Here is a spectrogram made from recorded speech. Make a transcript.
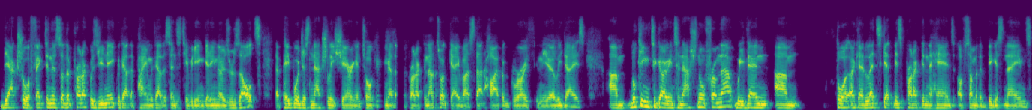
the actual effectiveness of the product was unique without the pain without the sensitivity and getting those results that people were just naturally sharing and talking about the product and that's what gave us that hyper growth in the early days um, looking to go international from that we then um, thought, okay, let's get this product in the hands of some of the biggest names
